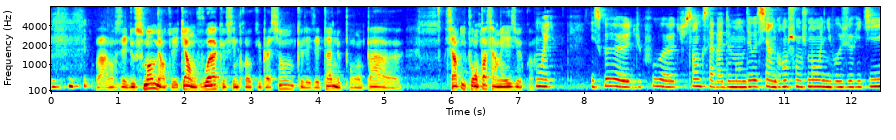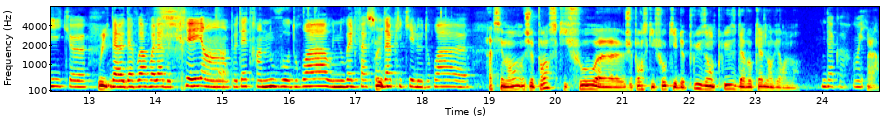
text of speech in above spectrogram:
On va avancer doucement, mais en tous les cas, on voit que c'est une préoccupation que les États ne pourront pas. euh, ils pourront pas fermer les yeux, quoi. Oui. Est-ce que euh, du coup, euh, tu sens que ça va demander aussi un grand changement au niveau juridique, euh, Oui. d'a- d'avoir voilà, de créer un peut-être un nouveau droit ou une nouvelle façon Oui. d'appliquer le droit Absolument. Je pense qu'il faut, je pense qu'il faut qu'il y ait de plus en plus d'avocats de l'environnement. D'accord. Oui. Voilà.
